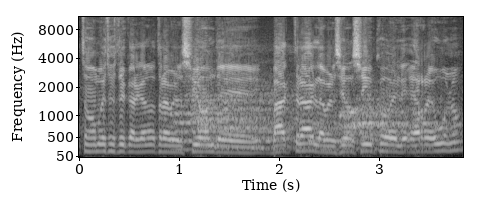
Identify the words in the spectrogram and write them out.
Estos momentos estoy cargando otra versión de Backtrack, la versión 5 del R1.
